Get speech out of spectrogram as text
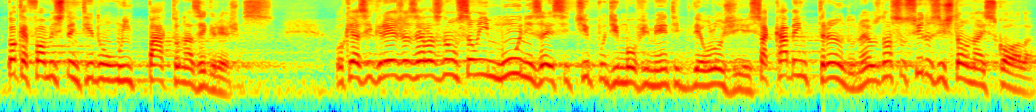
De qualquer forma, isso tem tido um impacto nas igrejas. Porque as igrejas elas não são imunes a esse tipo de movimento e de ideologia. Isso acaba entrando, né? Os nossos filhos estão na escola.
